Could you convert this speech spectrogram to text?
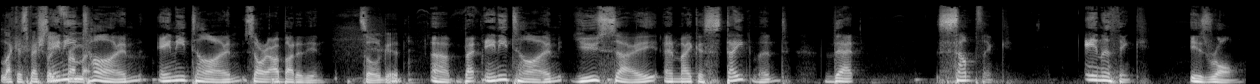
like especially from a, Anytime, anytime, sorry, I butted in. it's all good. Uh, but anytime you say and make a statement that something, anything is wrong,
